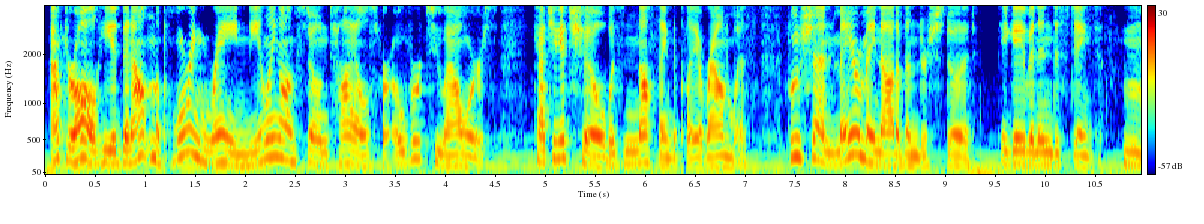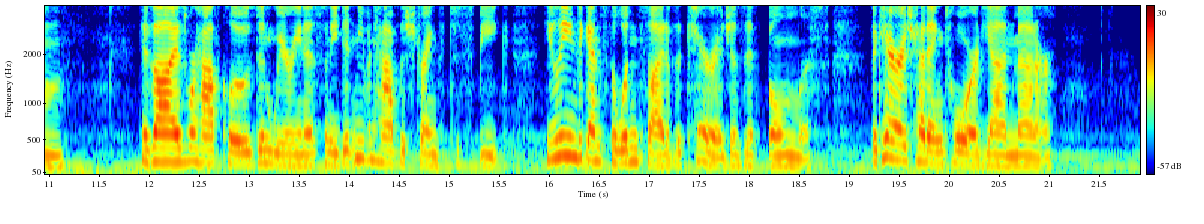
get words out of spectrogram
After all, he had been out in the pouring rain, kneeling on stone tiles for over two hours. Catching a chill was nothing to play around with. Fu Shen may or may not have understood. He gave an indistinct, hmm. His eyes were half closed in weariness, and he didn't even have the strength to speak. He leaned against the wooden side of the carriage as if boneless, the carriage heading toward Yan Manor.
